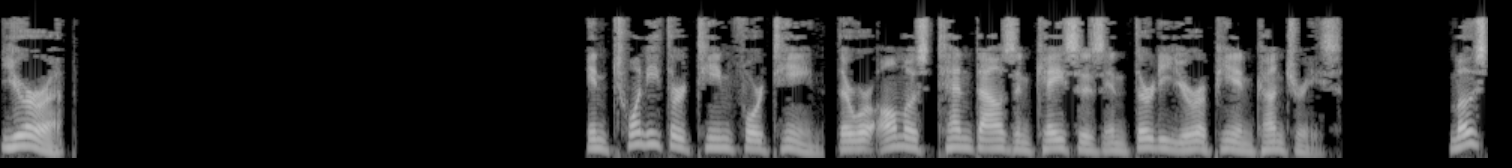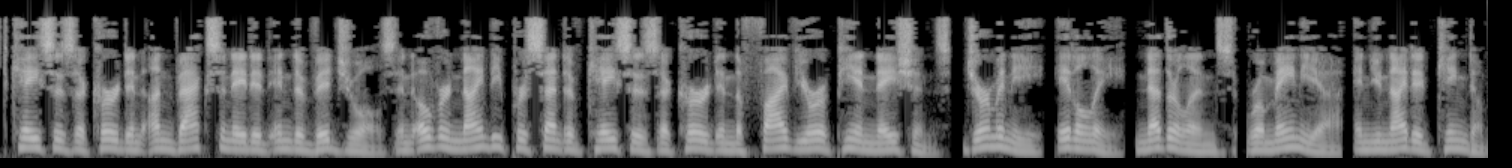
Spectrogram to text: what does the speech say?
Europe In 2013–14, there were almost 10,000 cases in 30 European countries. Most cases occurred in unvaccinated individuals and over 90% of cases occurred in the five European nations, Germany, Italy, Netherlands, Romania, and United Kingdom.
